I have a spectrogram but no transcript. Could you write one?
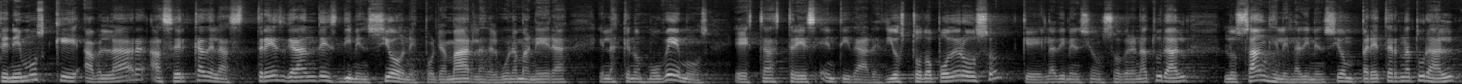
tenemos que hablar acerca de las tres grandes dimensiones, por llamarlas de alguna manera, en las que nos movemos estas tres entidades. Dios Todopoderoso, que es la dimensión sobrenatural, los ángeles, la dimensión preternatural,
